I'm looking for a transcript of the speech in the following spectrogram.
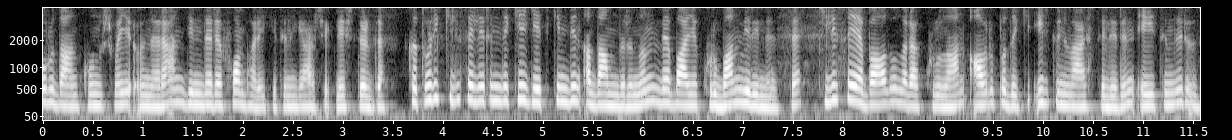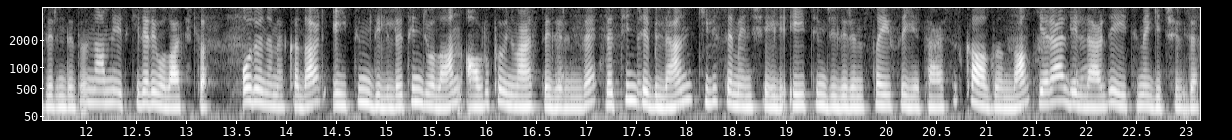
doğrudan konuşmayı öneren dinde reform hareketini gerçekleştirdi. Katolik kiliselerindeki yetkin din adamlarının vebaya kurban verilmesi, kiliseye bağlı olarak kurulan Avrupa'daki ilk üniversitelerin eğitimleri üzerinde de önemli etkilere yol açtı. O döneme kadar eğitim dili Latince olan Avrupa üniversitelerinde Latince bilen kilise menşeili eğitimcilerin sayısı yetersiz kaldığından yerel dillerde eğitime geçildi.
